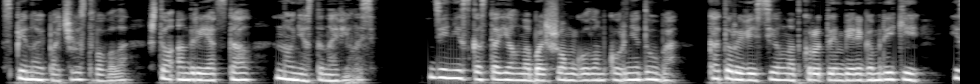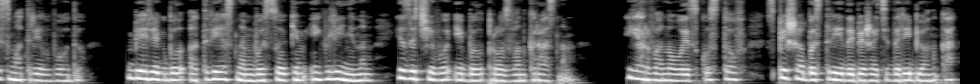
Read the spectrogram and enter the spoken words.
Спиной почувствовала, что Андрей отстал, но не остановилась. Дениска стоял на большом голом корне дуба, который висел над крутым берегом реки и смотрел в воду, Берег был отвесным, высоким и глиняным, из-за чего и был прозван Красным. Я рванула из кустов, спеша быстрее добежать до ребенка.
